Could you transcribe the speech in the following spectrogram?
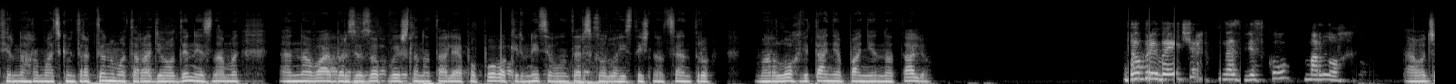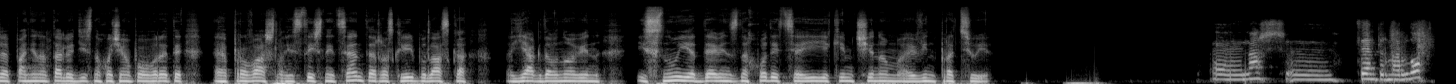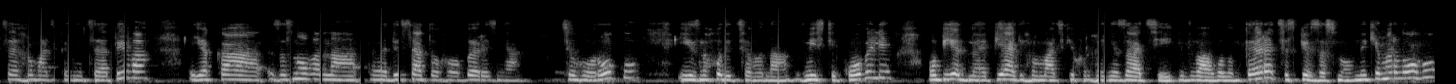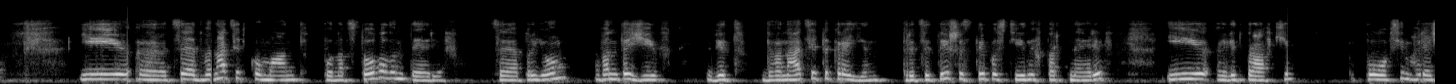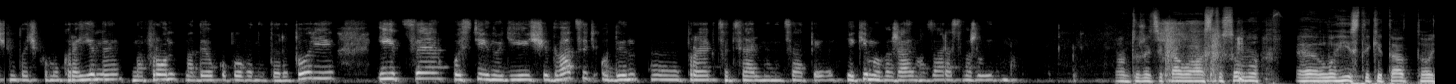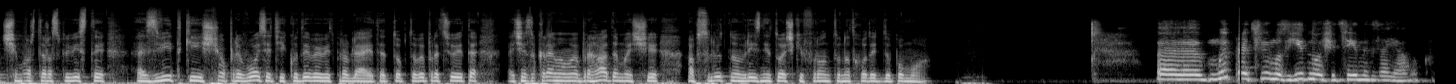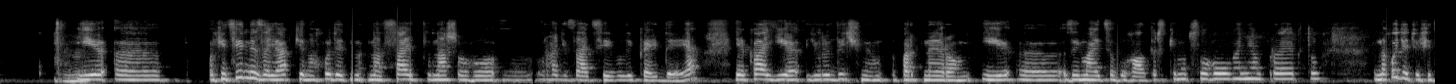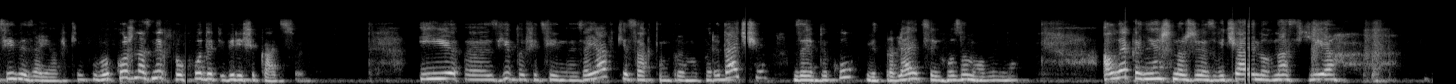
ефір на громадському інтерактивному та радіо 1. І з нами е, на Viber зв'язок вийшла Наталія Попова, керівниця волонтерського логістичного центру Марлох. Вітання, пані Наталю. Добрий вечір. На зв'язку Марлох. А отже, пані Наталю, дійсно хочемо поговорити е, про ваш логістичний центр. Розкажіть, будь ласка, як давно він існує, де він знаходиться і яким чином е, він працює. Е, Наш е, центр Марлох це громадська ініціатива, яка заснована е, 10 березня цього року, і знаходиться вона в місті Ковелі. Об'єднує 5 громадських організацій і 2 волонтери. Це співзасновники Марлогу. І е, це 12 команд, понад 100 волонтерів. Це прийом вантажів від 12 країн, 36 постійних партнерів і відправки по всім гарячим точкам України на фронт на деокуповані території. І це постійно діючі 21 е, проект соціальної ініціативи, які ми вважаємо зараз важливими. Вам дуже цікаво. А стосовно е, логістики, та то чи можете розповісти, е, звідки і що привозять і куди ви відправляєте? Тобто ви працюєте чи з окремими бригадами, чи абсолютно в різні точки фронту надходить допомога? Ми працюємо згідно офіційних заявок. І е, офіційні заявки знаходять на- сайт нашого е, організації Велика ідея, яка є юридичним партнером і е, займається бухгалтерським обслуговуванням проекту. Знаходять офіційні заявки. Кожна з них проходить верифікацію. І е, згідно офіційної заявки з актом прийому передачі заявнику відправляється його замовлення. Але, звісно ж, звичайно, в нас є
